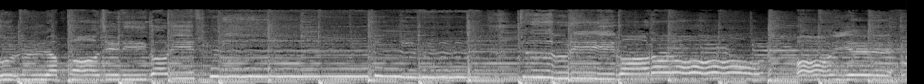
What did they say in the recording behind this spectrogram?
울려 퍼질 이 거리를 둘이 걸어요 oh yeah.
